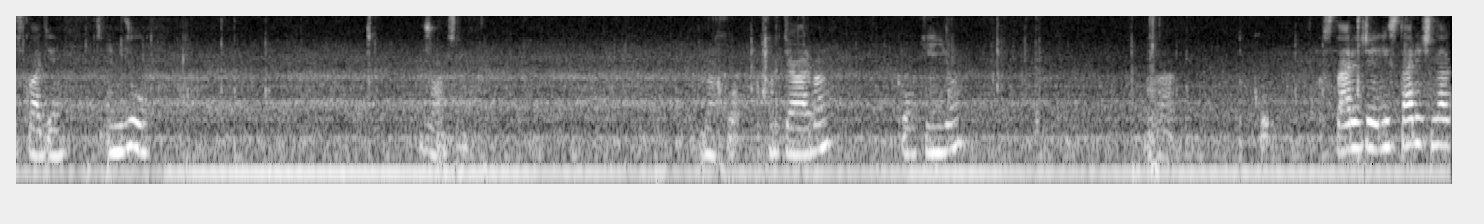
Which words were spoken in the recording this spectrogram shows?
у складі МЮ. Джонсон. На Хо- Хортіальба. Коутіньо. На Ку- Старіч і Старіч на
